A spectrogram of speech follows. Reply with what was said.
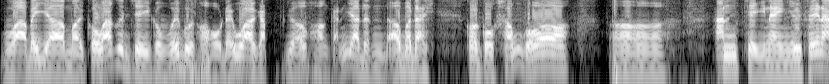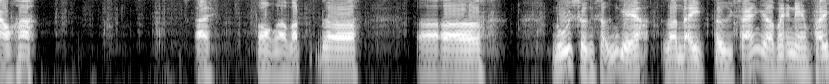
Và bây giờ mời cô bác quý anh chị cùng với bùi hồ để qua gặp gỡ hoàn cảnh gia đình ở bên đây coi cuộc sống của ờ, anh chị này như thế nào ha? Đây toàn là vách ờ, ờ, núi sừng sững vậy á. Lên đây từ sáng giờ mấy anh em phải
